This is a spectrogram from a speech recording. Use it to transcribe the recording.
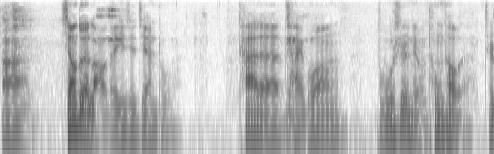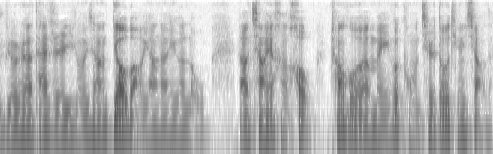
啊、相对老的一些建筑，它的采光不是那种通透的，就比如说它是一种像碉堡一样的一个楼，然后墙也很厚，窗户每一个孔其实都挺小的。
